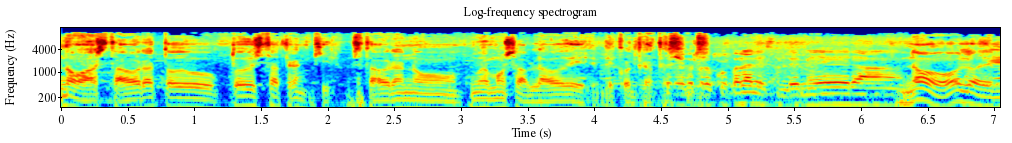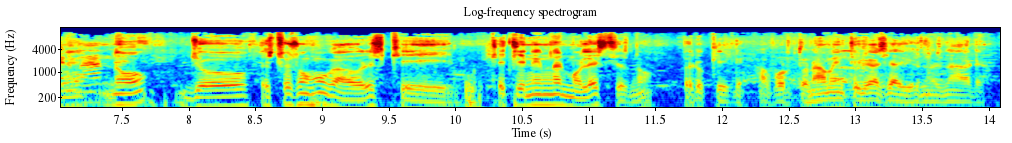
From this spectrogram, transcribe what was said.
No, hasta ahora todo, todo está tranquilo. Hasta ahora no, no hemos hablado de, de contrataciones. ¿Le preocupa la lesión de Mera? No, lo de Mera, no. Yo, estos son jugadores que, que tienen unas molestias, ¿no? Pero que afortunadamente, gracias a Dios, no es nada grave.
